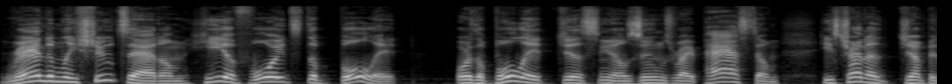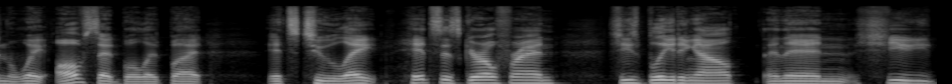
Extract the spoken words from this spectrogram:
randomly shoots at him. He avoids the bullet, or the bullet just, you know, zooms right past him. He's trying to jump in the way of said bullet, but it's too late. Hits his girlfriend. She's bleeding out, and then she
